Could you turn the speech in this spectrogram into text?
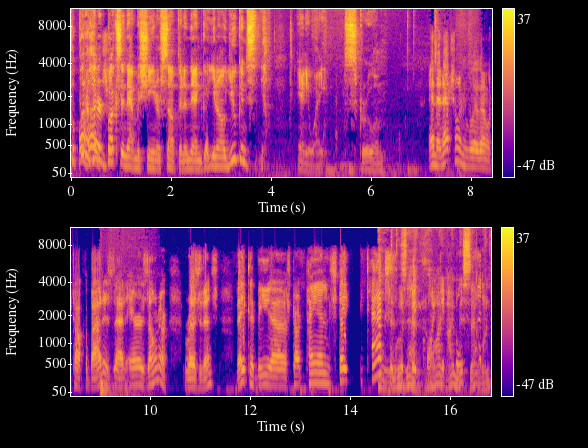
Put, put a hundred bucks in that machine or something, and then go, you know you can. Anyway, screw them. And the next one we're going to talk about is that Arizona residents they could be uh, start paying state taxes oh, with that? Bitcoin. Oh, I, I missed that one.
